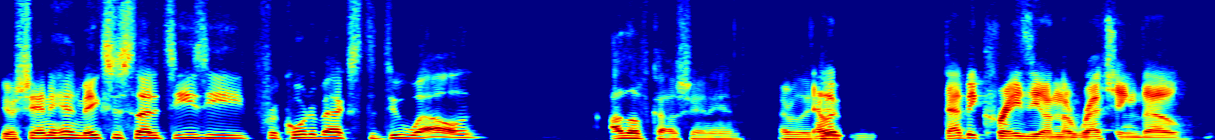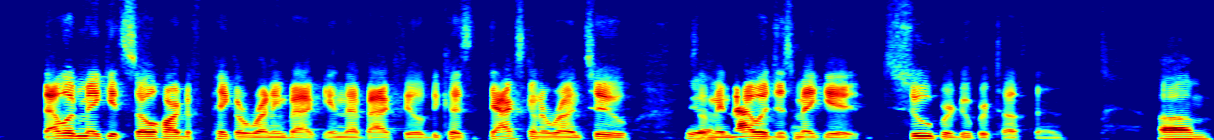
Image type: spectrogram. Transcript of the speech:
you know, Shanahan makes it so that it's easy for quarterbacks to do well. I love Kyle Shanahan. I really That do. would- that'd be crazy on the rushing though. That would make it so hard to pick a running back in that backfield because Dak's going to run too. So Yeah. I mean, that would just make it super duper tough then. Um,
